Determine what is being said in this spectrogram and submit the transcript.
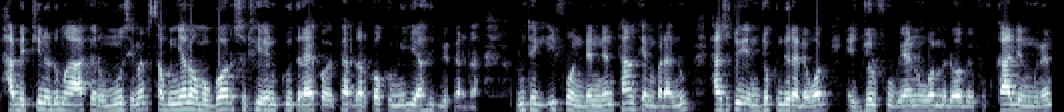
Haɓe tina ɗum ha affaire muuse mabɓe saabu ñalawma so tawi en kutora koɓe perdata ko ko milliard uji ɓe perdata ɗum tagui il ndenden tant que en mbaɗani ɗum hayso en jokkodira ɗe woɓɓe e jolfuɓe en wonɓe ɗo ɓe foof kalden munen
